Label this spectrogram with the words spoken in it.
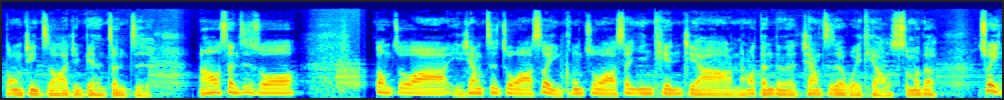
东京之后他已经变成正职，然后甚至说动作啊、影像制作啊、摄影工作啊、声音添加啊，然后等等的枪支的微调什么的，所以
